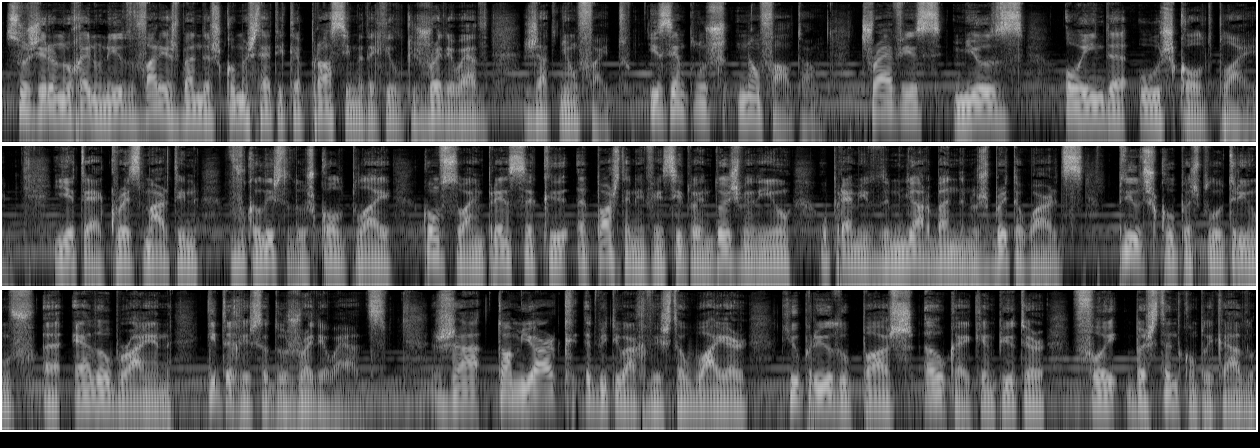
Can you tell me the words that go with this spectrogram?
surgiram no Reino Unido várias bandas com uma estética próxima daquilo que os Radiohead já tinham feito. Exemplos não faltam: Travis, Muse ou ainda os Coldplay. E até Chris Martin, vocalista dos Coldplay, confessou à imprensa que, após terem vencido em 2001 o prémio de melhor banda nos Brit Awards, pediu desculpas pelo triunfo a Ed O'Brien, guitarrista dos Radiohead. Já Tom York admitiu à revista Wire que o período pós-OK Computer foi bastante complicado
